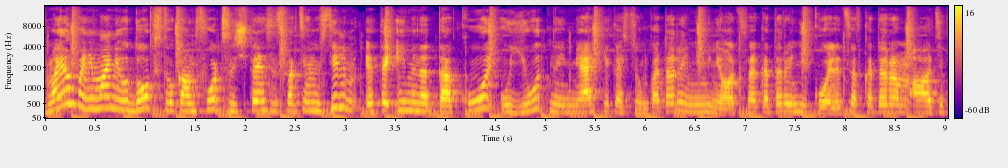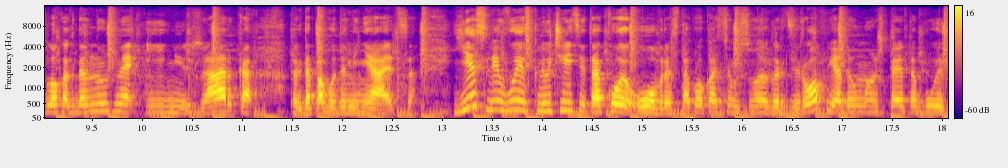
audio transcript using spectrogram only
В моем понимании удобство, комфорт, сочетание со спортивным стилем – это именно такой уютный, мягкий костюм, который не мнется, который не колется, в котором а, тепло, когда нужно, и не жарко, когда погода меняется. Если вы включите такой образ, такой костюм в свой гардероб, я думаю, что это будет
